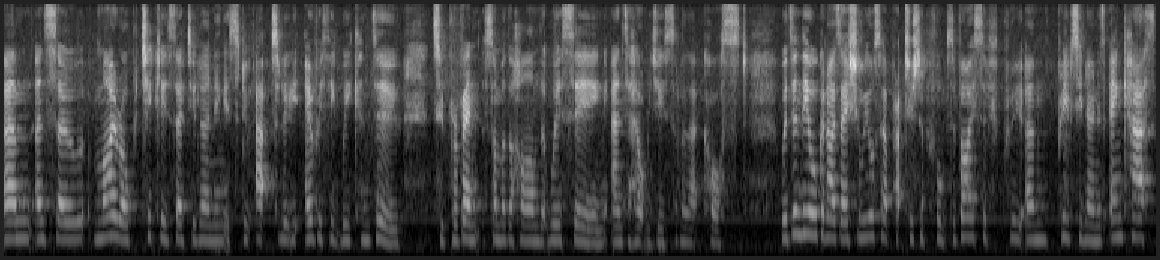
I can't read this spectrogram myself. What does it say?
Um, and so my role, particularly in safety learning, is to do absolutely everything we can do to prevent some of the harm that we're seeing and to help reduce some of that cost. Within the organisation, we also have Practitioner Performance Advice, um, previously known as NCAS,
